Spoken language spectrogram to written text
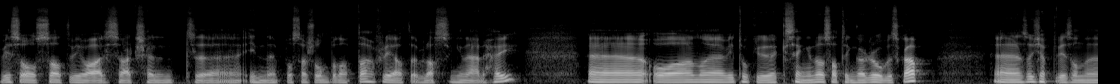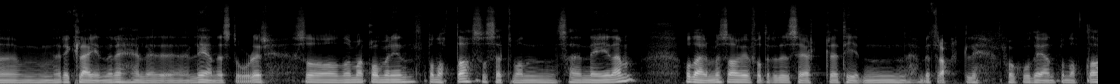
Vi så også at vi var svært sjeldent uh, inne på stasjonen på natta fordi at belastningen er høy. Og når vi tok vekk sengene og satte inn garderobeskap, Eh, så kjøpte vi sånne reclinere, rekleinere, eller lenestoler. Så når man kommer inn på natta, så setter man seg ned i dem. Og dermed så har vi fått redusert eh, tiden betraktelig på kode 1 på natta.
